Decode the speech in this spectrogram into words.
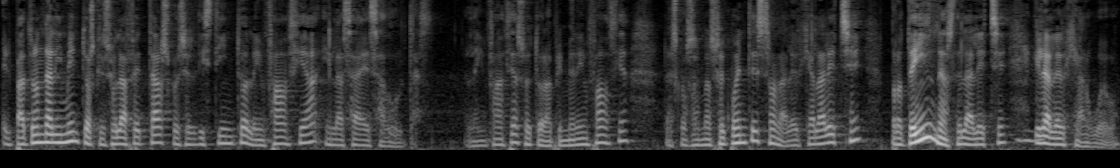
el patrón de alimentos que suele afectar puede ser distinto en la infancia y en las edades adultas. En la infancia, sobre todo la primera infancia, las cosas más frecuentes son la alergia a la leche, proteínas de la leche y la alergia al huevo.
